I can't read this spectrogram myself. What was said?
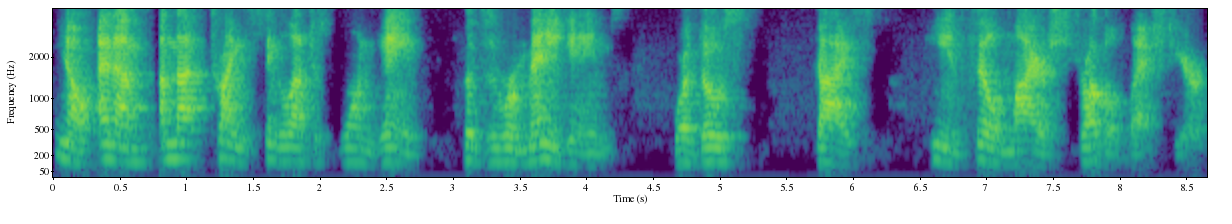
you know, and I'm I'm not trying to single out just one game because there were many games where those guys, he and Phil Myers struggled last year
